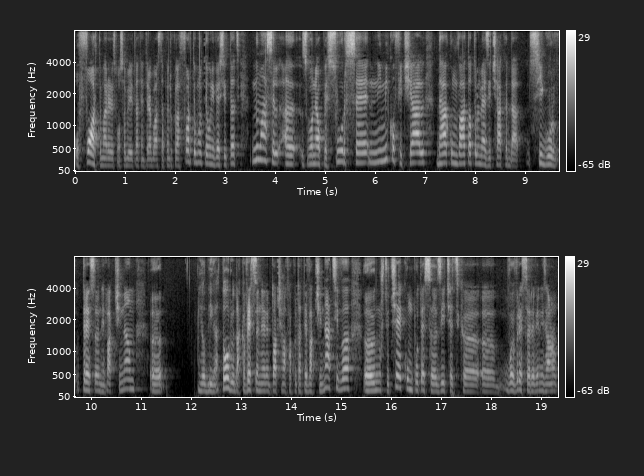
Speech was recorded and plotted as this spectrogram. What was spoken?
o foarte mare responsabilitate în treaba asta, pentru că la foarte multe universități numai se uh, zvoneau pe surse, nimic oficial, dar cumva toată lumea zicea că da, sigur trebuie să ne vaccinăm, uh, e obligatoriu, dacă vreți să ne întoarcem la facultate, vaccinați-vă, uh, nu știu ce, cum puteți să ziceți că uh, voi vreți să reveniți la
